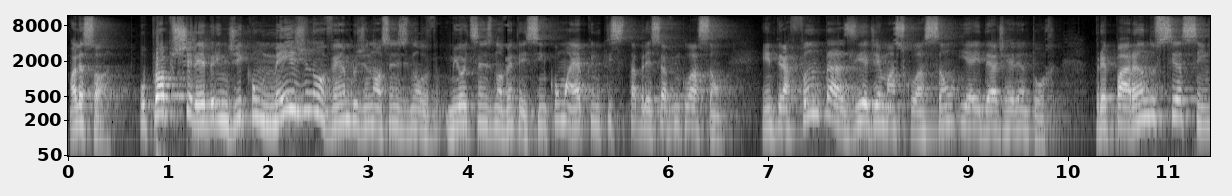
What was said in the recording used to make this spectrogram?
Olha só, o próprio Schreber indica o mês de novembro de 1895 como a época em que se estabeleceu a vinculação entre a fantasia de emasculação e a ideia de redentor preparando-se assim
